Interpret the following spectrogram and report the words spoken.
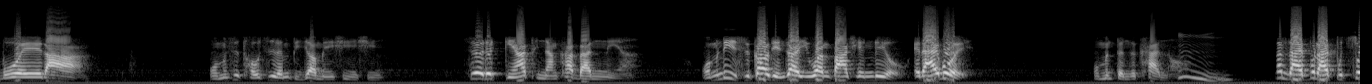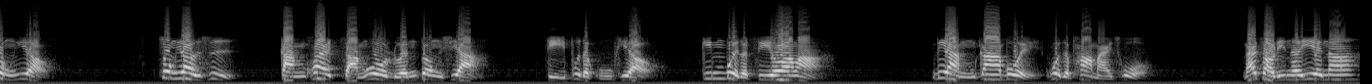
不会啦。我们是投资人比较没信心，所以咧行平常较慢尔。我们历史高点在一万八千六，会来不？我们等着看哦。嗯，那来不来不重要，重要的是赶快掌握轮动下底部的股票，紧买就丢啊嘛。你也唔敢买，或者怕买错，来找林和燕呢、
